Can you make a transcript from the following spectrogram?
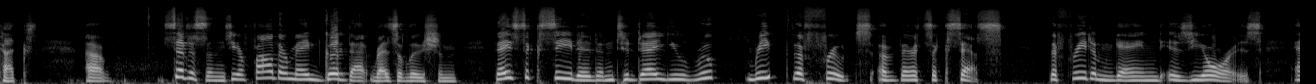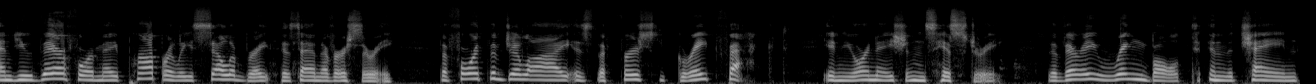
Tux. Uh, citizens, your father made good that resolution. They succeeded, and today you reap reap the fruits of their success. The freedom gained is yours, and you therefore may properly celebrate this anniversary. The 4th of July is the first great fact in your nation's history, the very ring bolt in the chain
